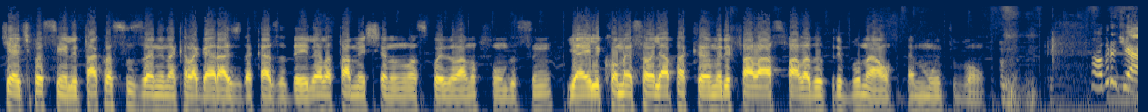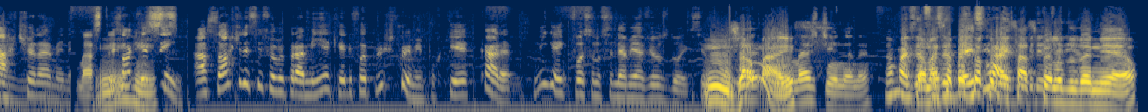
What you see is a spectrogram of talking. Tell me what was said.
Que é tipo assim, ele tá com a Suzane naquela garagem da casa dele, ela tá mexendo em umas coisas lá no fundo, assim. E aí ele começa a olhar pra câmera e falar as falas do tribunal. É muito bom. Obra de arte, né, menino? Master Só que Uhum. assim, a sorte desse filme pra mim é que ele foi pro streaming, porque, cara, ninguém que fosse no cinema ia ver os dois. Hum, jamais. Imagina, né? Não, mas Ainda mais se a pessoa 10 reais começasse pelo do Daniel.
